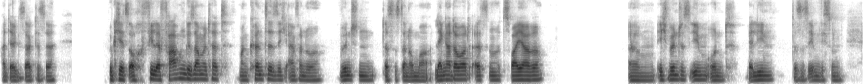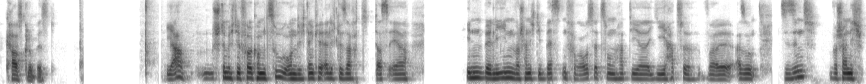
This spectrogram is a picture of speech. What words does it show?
Hat er gesagt, dass er wirklich jetzt auch viel Erfahrung gesammelt hat. Man könnte sich einfach nur wünschen, dass es dann auch mal länger dauert als nur zwei Jahre. Ähm, ich wünsche es ihm und Berlin, dass es eben nicht so ein Chaos-Club ist. Ja, stimme ich dir vollkommen zu. Und ich denke ehrlich gesagt, dass er in Berlin wahrscheinlich die besten Voraussetzungen hat, die er je hatte. Weil, also, sie sind wahrscheinlich,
